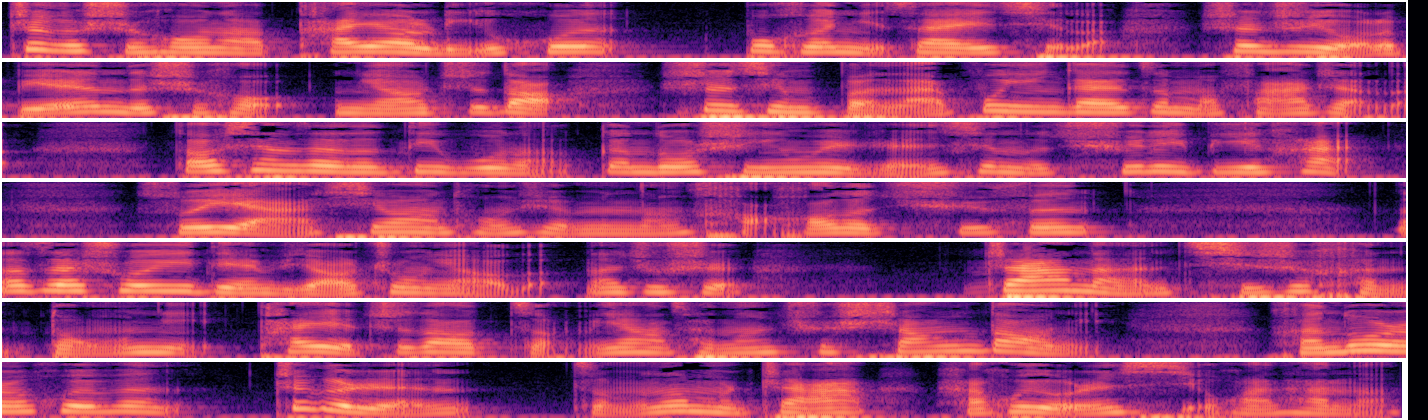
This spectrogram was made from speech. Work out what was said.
这个时候呢，他要离婚，不和你在一起了，甚至有了别人的时候，你要知道事情本来不应该这么发展的。到现在的地步呢，更多是因为人性的趋利避害。所以啊，希望同学们能好好的区分。那再说一点比较重要的，那就是。渣男其实很懂你，他也知道怎么样才能去伤到你。很多人会问，这个人怎么那么渣，还会有人喜欢他呢？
